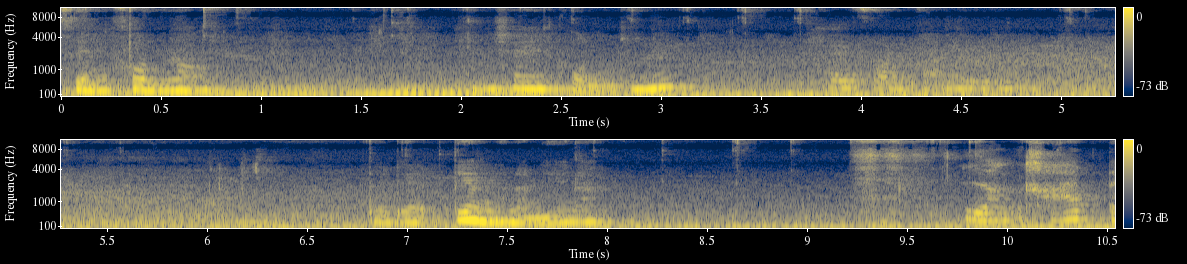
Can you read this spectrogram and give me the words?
เสียงฝนเหรอ ไม่ใช่ฝนใช่ไหมใช่ฝนก็ไม่รู้แต่แดดเปรี้ยงขนาดนี้นะหลังคาแต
